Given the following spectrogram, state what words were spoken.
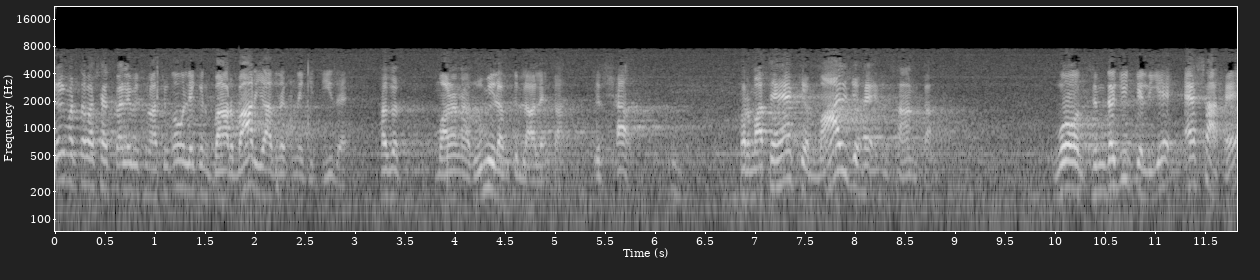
कई मरतबा शायद पहले भी सुना चुका हूँ, लेकिन बार बार याद रखने की चीज़ है। हज़रत मौलाना रूमी रमत का इर्शाद। फरमाते हैं कि माल जो है इंसान का, वो ज़िंदगी के लिए ऐसा है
